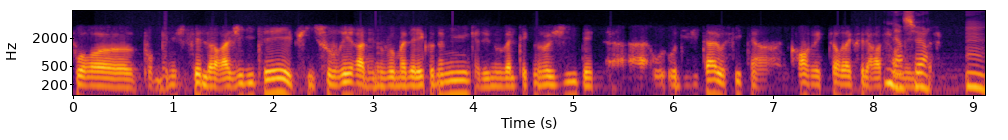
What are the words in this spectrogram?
pour, euh, pour bénéficier de leur agilité et puis s'ouvrir à des nouveaux modèles économiques, à des nouvelles technologies, des, au, digital aussi, qui est un grand vecteur d'accélération. Bien sûr. Mm.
